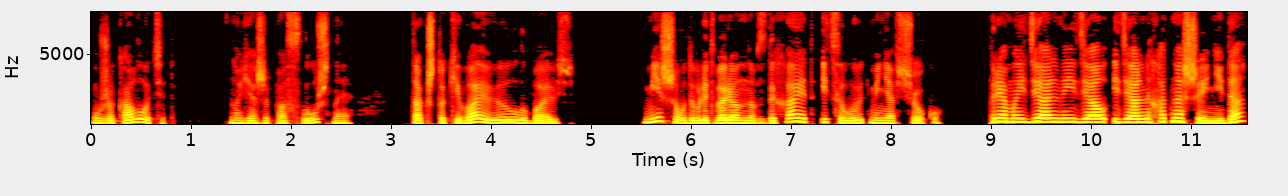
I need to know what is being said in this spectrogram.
уже колотит. Но я же послушная, так что киваю и улыбаюсь. Миша удовлетворенно вздыхает и целует меня в щеку. Прямо идеальный идеал идеальных отношений, да?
